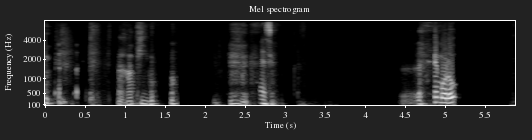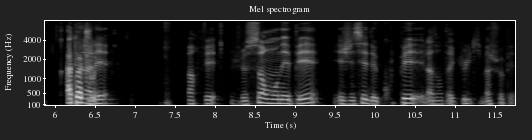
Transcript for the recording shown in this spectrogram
Rapidement. Et Molo, à toi de jouer. Allez, parfait. Je sors mon épée et j'essaie de couper la tentacule qui m'a chopé.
